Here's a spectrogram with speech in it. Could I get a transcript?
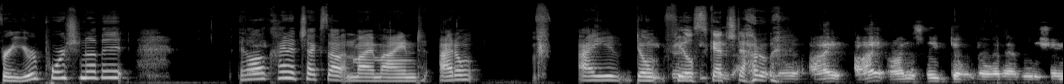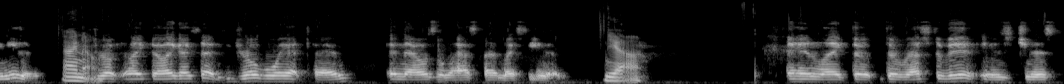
for your portion of it, it all kind of checks out in my mind. I don't I don't Because- feel sketched I out. know- I I honestly don't know what happened to Shane either. I know. drove, like uh, like I said, he drove away at ten, and that was the last time I seen him. Yeah. and like the the rest of it is just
